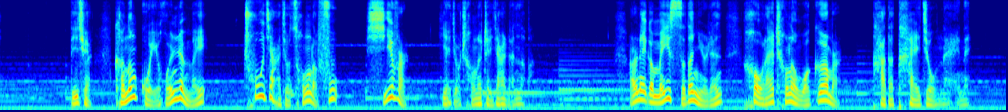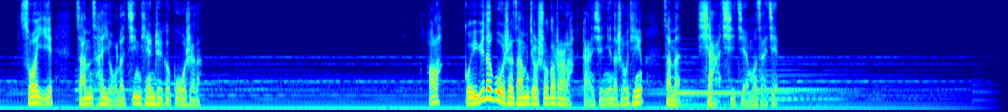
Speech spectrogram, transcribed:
的确，可能鬼魂认为，出嫁就从了夫，媳妇儿也就成了这家人了吧。而那个没死的女人，后来成了我哥们儿他的太舅奶奶，所以咱们才有了今天这个故事的。好了，鬼鱼的故事咱们就说到这儿了，感谢您的收听，咱们下期节目再见。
